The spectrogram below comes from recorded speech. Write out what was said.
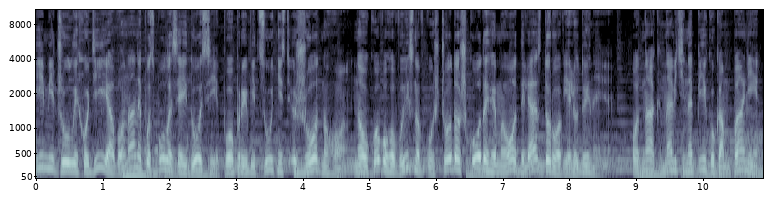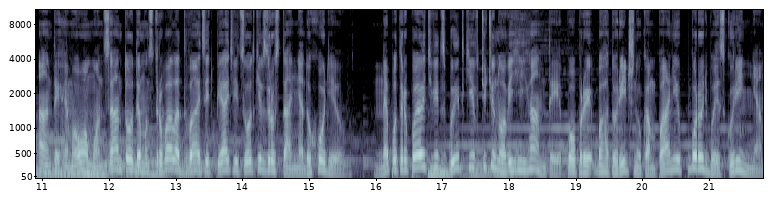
Іміджу лиходія вона не позбулася й досі, попри відсутність жодного наукового висновку щодо шкоди ГМО для здоров'я людини. Однак навіть на піку кампанії анти-ГМО Монсанто демонструвала 25% зростання доходів. Не потерпають від збитків тютюнові гіганти, попри багаторічну кампанію боротьби з курінням.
